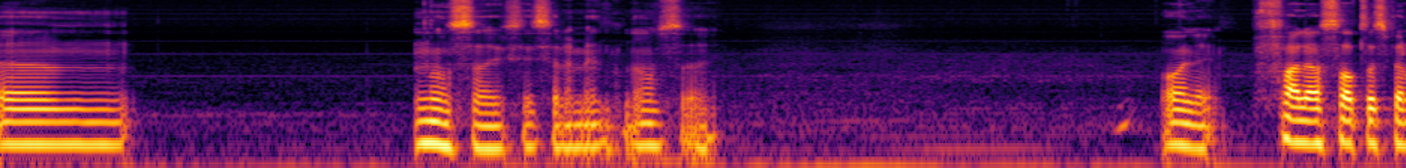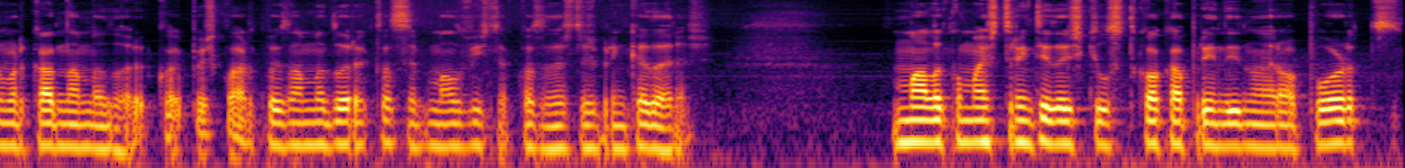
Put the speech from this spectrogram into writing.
Hum, não sei, sinceramente, não sei. Olha, falha assalto a supermercado na Amadora. Pois claro, depois a Amadora que está sempre mal vista por causa destas brincadeiras. Mala com mais de 32 kg de coca apreendido no aeroporto.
